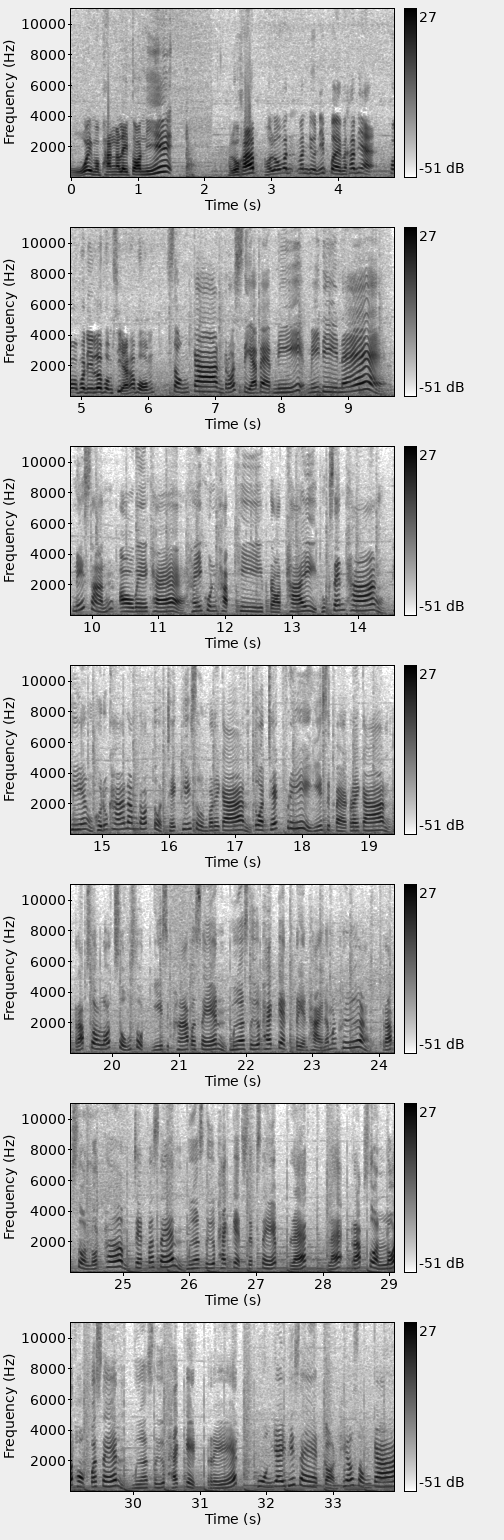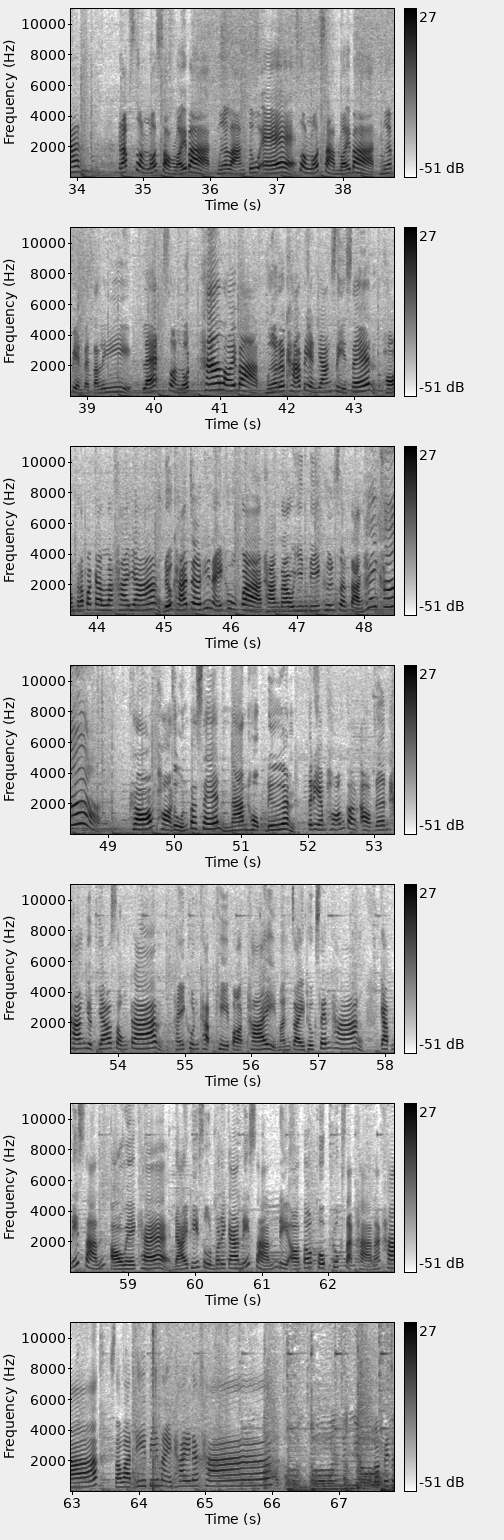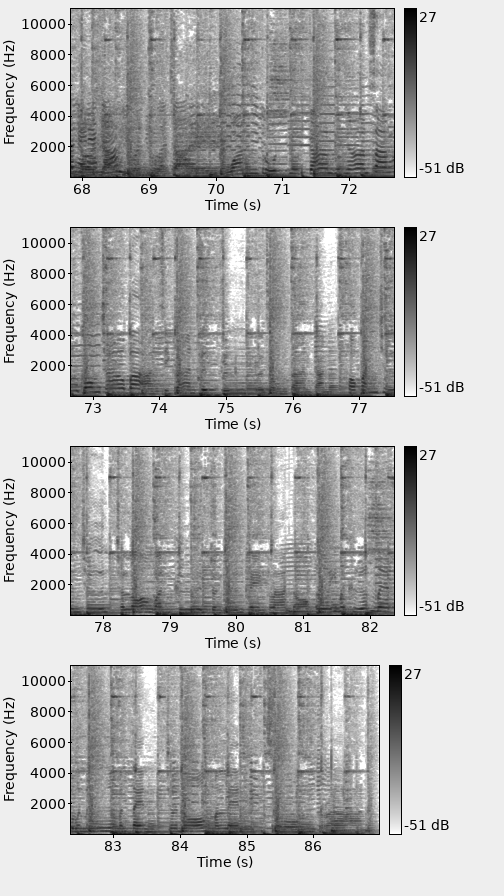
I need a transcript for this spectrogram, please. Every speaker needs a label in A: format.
A: โอ้ยมาพังอะไรตอนนี้ฮัลโหลครับฮัลโหลวันวันหยุดนี้เปิดไหมครับเนี่ยพอพอดีรถผมเสียครับผม
B: สงกรารรถเสียแบบนี้ไม่ดีแน่นิสสัน Always Care ให้คุณขับขี่ปลอดภัยทุกเส้นทาง เพียงคุณลูกค้านำรถตรวจเช็คที่ศูนย์บริการ ตรวจเช็คฟรี 28 รายการ รับส่วนลดสูงสุด 25%เมื่อซื้อแพ็กเกจเปลี่ยนถ่ายน้ำมันเครื่อง รับส่วนลดเพิ่ม 7%เมื่อซื้อแพ็กเกจเซฟเซฟแบล็ก และรับส่วนลด 6%เมื่อซื้อแพ็กเกจเรดห่วงใยพิเศษก่อนเที่ยวสงการรับส่วนลด 200 บาท เมื่อล้างตู้แอร์ ส่วนลด 300 บาท เมื่อเปลี่ยนแบตเตอรี่ และส่วนลด 500 บาท เมื่อลูกค้าเปลี่ยนยาง 4 เส้น พร้อมรับประกันราคายางลูกค้าเจอที่ไหนถูกกว่า ทางเรายินดีคืนส่วนต่างให้ค่ะ พร้อมผ่อนศูนาน 6 เดือน เตรียมพร้อมก่อนออกเดินทางหยุดยาวสงกรานต์ให้คุณขับขี่ปลอดภัย มั่นใจทุกเส้นทาง กับนิสสัน Always Care ได้ที่ศูนย์บริการนิสสันดีออโต้ครบทุกสาขานะคะ สวัสดีปีใหม่ไทยนะคะ one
